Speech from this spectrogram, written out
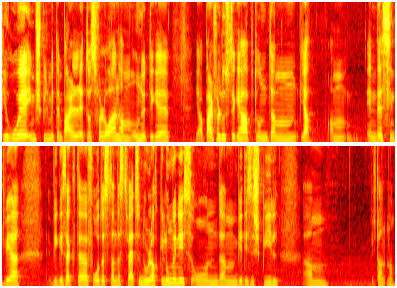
die Ruhe im Spiel mit dem Ball etwas verloren, haben unnötige ja, Ballverluste gehabt und ähm, ja, am Ende sind wir, wie gesagt, äh, froh, dass dann das 2 zu 0 auch gelungen ist und ähm, wir dieses Spiel ähm, bestanden haben.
